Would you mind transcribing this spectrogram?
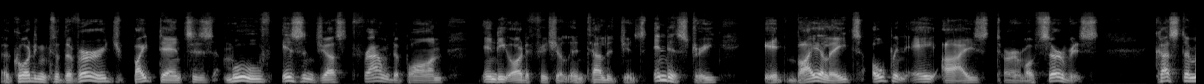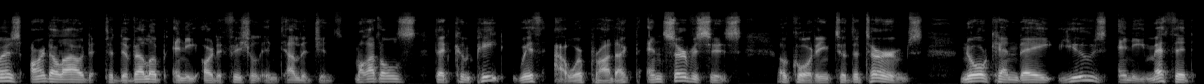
According to The Verge, ByteDance's move isn't just frowned upon in the artificial intelligence industry, it violates OpenAI's term of service. Customers aren't allowed to develop any artificial intelligence models that compete with our product and services, according to the terms, nor can they use any method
